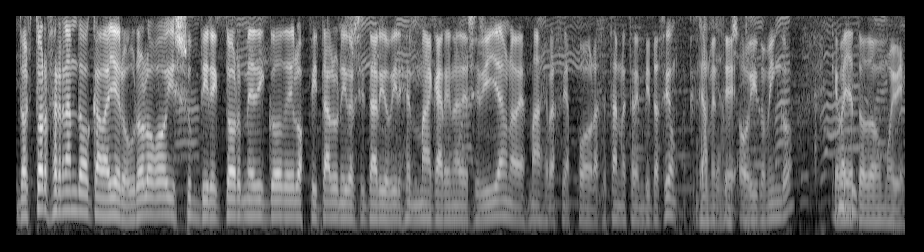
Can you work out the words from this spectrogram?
Doctor Fernando Caballero, urólogo y subdirector médico del Hospital Universitario Virgen Macarena de Sevilla. Una vez más, gracias por aceptar nuestra invitación, especialmente hoy domingo. Que vaya todo muy bien.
